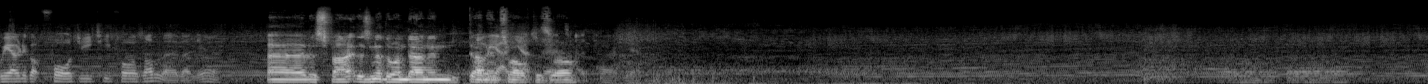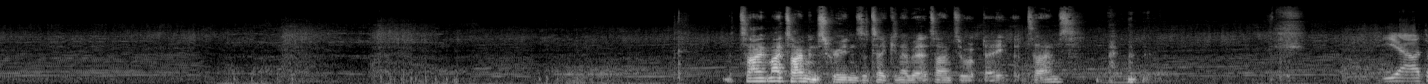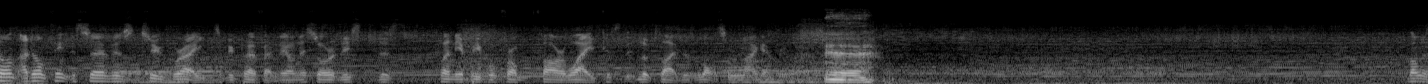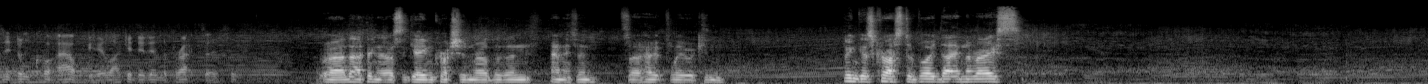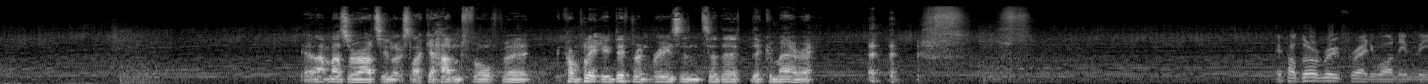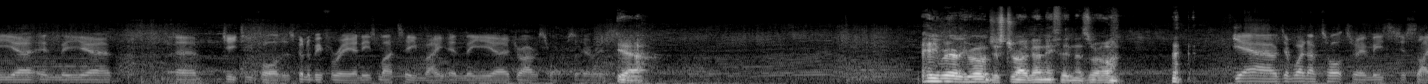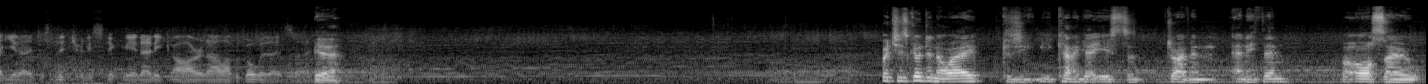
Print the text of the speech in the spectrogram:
We only got four GT4s on there then, yeah. Uh, there's five. There's another one down in down Oh, in yeah, 12th yeah, as yeah, well. it's- it's, yeah. The time, my timing screens are taking a bit of time to update at times. Yeah, I don't. I don't think the server's too great, to be perfectly honest. Or at least there's plenty of people from far away because it looks like there's lots of lag everywhere. Yeah. As long as it don't cut out here like it did in the practice. Well, I think that was the game crushing rather than anything. So hopefully we can, fingers crossed, avoid that in the race. Yeah, that Maserati looks like a handful for a completely different reason to the, the Camaro. If I'm gonna root for anyone in the uh, in the uh, uh, GT4 that's gonna be free, and he's my teammate in the uh, driver swap series. Yeah. He really will just drive anything as well. Yeah, when I've talked to him, he's just like, you know, just literally stick me in any car and I'll have a go with it. So. Yeah. Which is good in a way, because you, you kind of get used to driving anything. But also,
